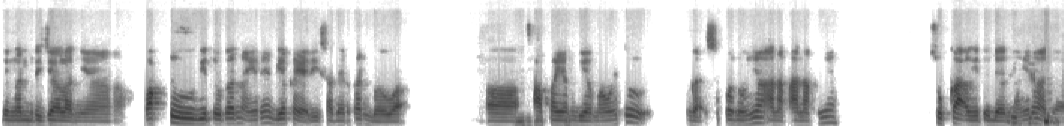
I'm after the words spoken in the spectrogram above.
dengan berjalannya waktu gitu kan akhirnya dia kayak disadarkan bahwa uh, apa yang dia mau itu nggak sepenuhnya anak-anaknya suka gitu dan akhirnya ada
